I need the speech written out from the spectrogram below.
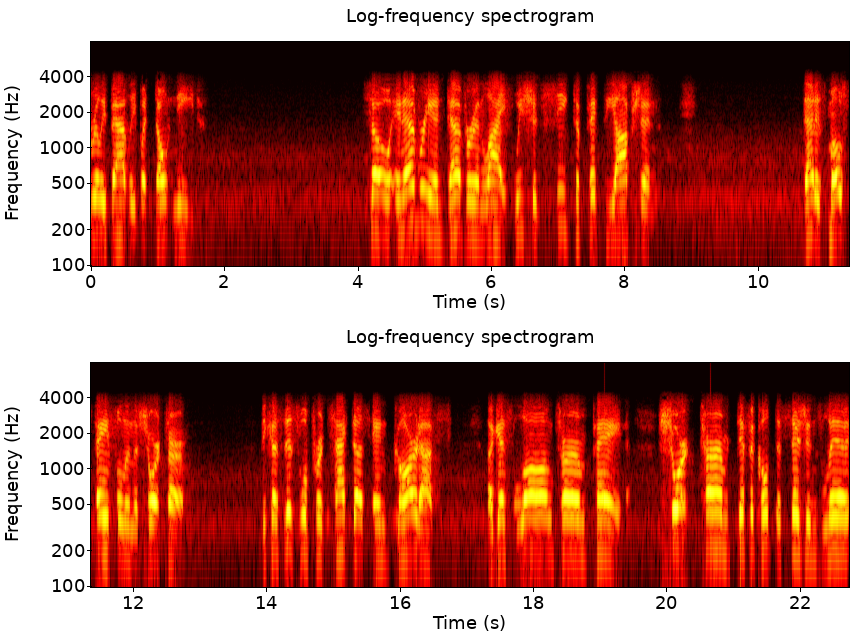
really badly but don't need. So, in every endeavor in life, we should seek to pick the option that is most painful in the short term because this will protect us and guard us against long term pain. Short term difficult decisions li-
